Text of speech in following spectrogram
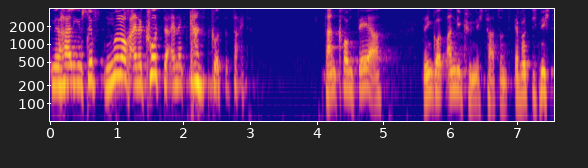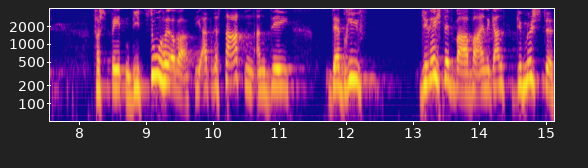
in den Heiligen Schriften nur noch eine kurze, eine ganz kurze Zeit. Dann kommt der, den Gott angekündigt hat und er wird sich nicht verspäten. Die Zuhörer, die Adressaten, an die der Brief gerichtet war, war eine ganz gemischte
